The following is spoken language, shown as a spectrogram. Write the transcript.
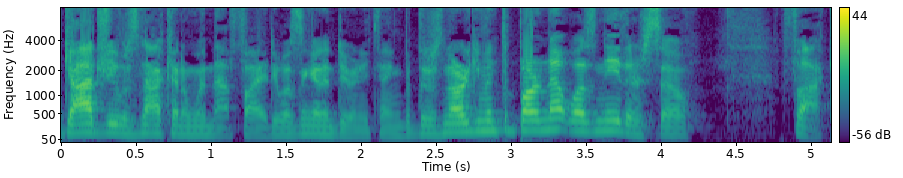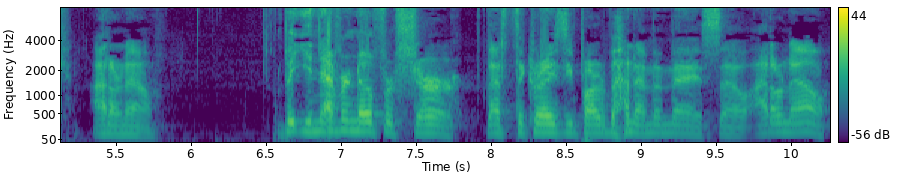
Godfrey was not going to win that fight. He wasn't going to do anything. But there's an argument that Barnett wasn't either. So, fuck. I don't know but you never know for sure. That's the crazy part about MMA. So I don't know.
